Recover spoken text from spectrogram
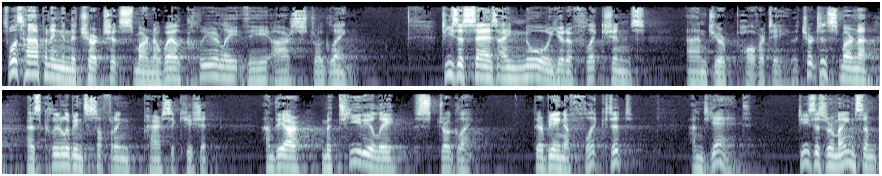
So, what's happening in the church at Smyrna? Well, clearly they are struggling. Jesus says, I know your afflictions and your poverty. The church in Smyrna has clearly been suffering persecution, and they are materially struggling. They're being afflicted, and yet Jesus reminds them,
